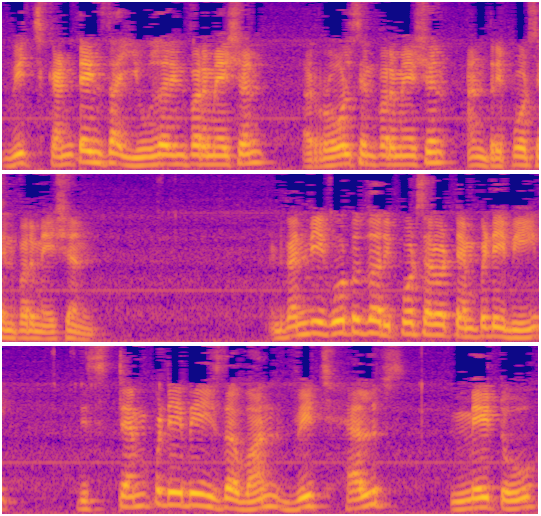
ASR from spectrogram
which contains the user information, roles information and reports information. And when we go to the report server tempdb, this tempdb is the one which helps me to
